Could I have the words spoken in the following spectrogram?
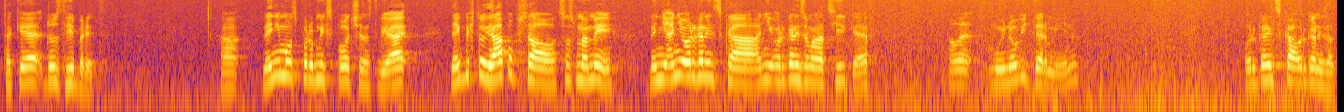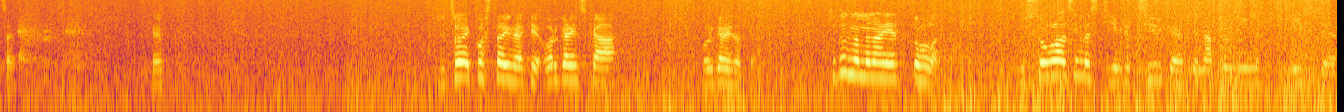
tak je dost hybrid. A není moc podobných společenství. A jak bych to já popsal, co jsme my, není ani organická, ani organizovaná církev, ale můj nový termín, organická organizace. Okay? Že co je kostel jinak, je organická organizace. Co to znamená je tohle. My souhlasíme s tím, že církev je na prvním místě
